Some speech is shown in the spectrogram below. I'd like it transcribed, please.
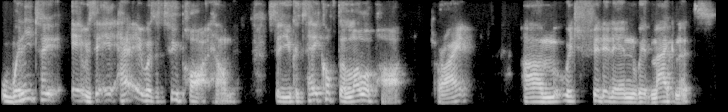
when you take it was it, it was a two part helmet, so you could take off the lower part, right? um, which fitted in with magnets.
